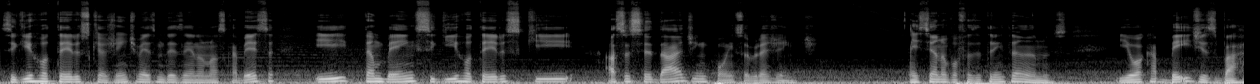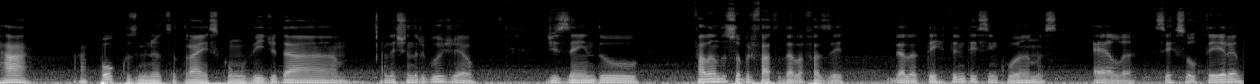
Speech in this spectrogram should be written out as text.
Seguir roteiros que a gente mesmo desenha na nossa cabeça e também seguir roteiros que a sociedade impõe sobre a gente. Esse ano eu vou fazer 30 anos e eu acabei de esbarrar há poucos minutos atrás com um vídeo da Alexandre Gurgel dizendo falando sobre o fato dela fazer dela ter 35 anos, ela ser solteira,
